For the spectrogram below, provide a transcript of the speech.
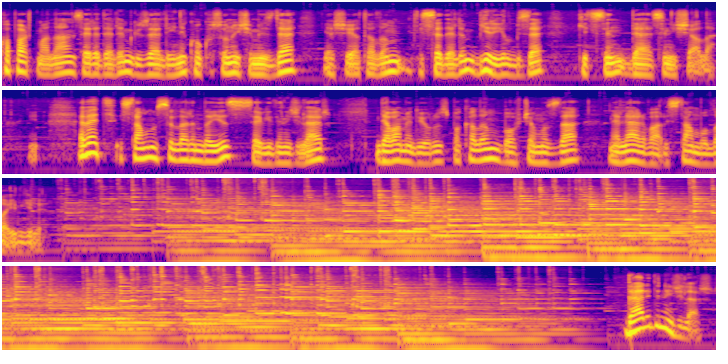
kopartmadan seyredelim, güzelliğini, kokusunu içimizde yaşayatalım, hissedelim. Bir yıl bize gitsin, delsin inşallah. Evet, İstanbul'un sırlarındayız sevgili dinleyiciler. Devam ediyoruz. Bakalım bohçamızda neler var İstanbul'la ilgili. Değerli dinleyiciler,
